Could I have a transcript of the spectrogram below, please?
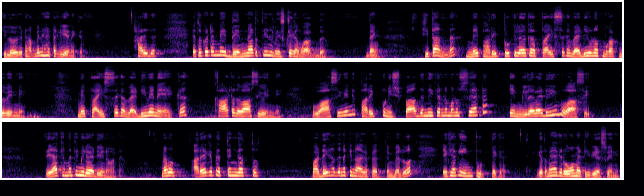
කිලෝ එකට හම්බෙන 60 කියන එක. හරිද? එතකොට මේ දෙන්නට තියෙන රිස්ක එක මොකක්ද? දැන් හිතන්න මේ පරිප්පු කිලෝ එක ප්‍රයිස් එක වැඩි වුණොත් මොකක්ද වෙන්නේ? මේ ප්‍රයිස් එක වැඩි වෙන එක කාටද වාසි වෙන්නේ? වාසි වෙන්නේ පරිප්පු නිෂ්පාදනය කරන මනුස්සයට ඒ මිල වැඩිවීම වාසි. එයා කැමති මිල වැඩි වෙනවට. නමුත් අරයක පැත්තෙන් ගත්තොත් වඩේ හදන කෙනාගේ පැත්තෙන් බැලුවොත් ඒකගේ ඉන්පුට් එක. ඒක තමයි යාගේ රෝ මැටීරියල්ස් වෙන්නේ.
